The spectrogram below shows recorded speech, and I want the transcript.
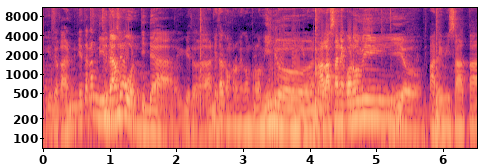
gitu kan. Kita kan di Tidak Indonesia ampun. tidak gitu kan. kita kompromi-kompromi Iya. alasan ekonomi Iya. pariwisata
